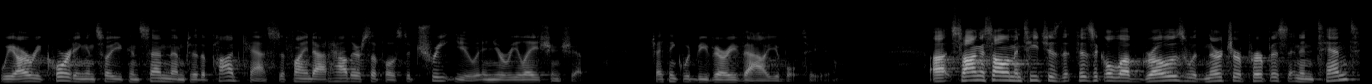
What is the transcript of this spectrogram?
We are recording, and so you can send them to the podcast to find out how they're supposed to treat you in your relationship, which I think would be very valuable to you. Uh, Song of Solomon teaches that physical love grows with nurture, purpose, and intent,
